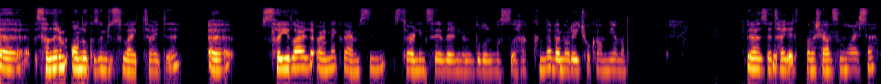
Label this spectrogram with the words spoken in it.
Ee, sanırım 19. slayttaydı. Ee, sayılarla örnek vermişsin Sterling sayılarının bulunması hakkında. Ben orayı çok anlayamadım. Biraz detaylı açıklama şansın varsa.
